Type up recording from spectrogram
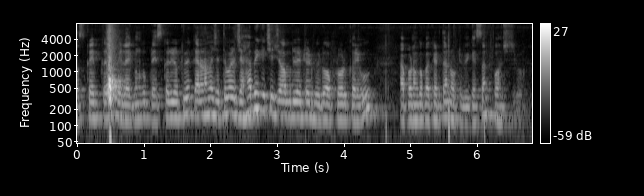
सब्सक्राइब कर बेल आइकन को प्रेस कर रखिए कारण आम जिते जहाँ भी किसी जॉब रिलेटेड भिडियो अपलोड करूँ आपंख पाखे पहुंची जाए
